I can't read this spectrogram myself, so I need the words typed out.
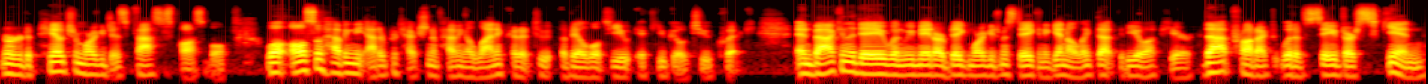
in order to pay out your mortgage as fast as possible, while also having the added protection of having a line of credit to, available to you if you go too quick. And back in the day when we made our big mortgage mistake, and again, I'll link that video up here, that product would have saved our skin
